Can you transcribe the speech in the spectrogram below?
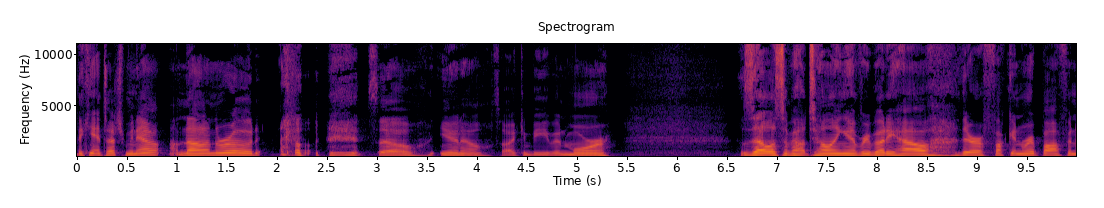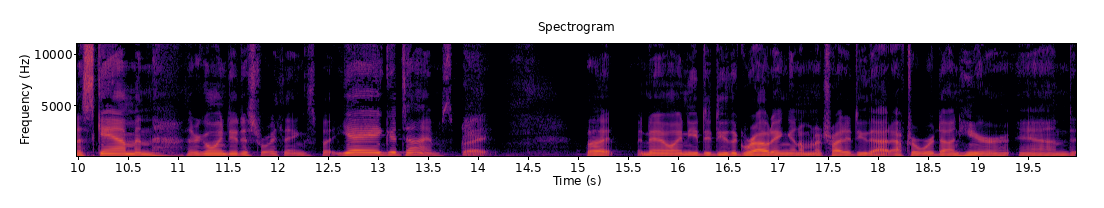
they can't touch me now. I'm not on the road. so, you know, so I can be even more zealous about telling everybody how they're a fucking ripoff and a scam and they're going to destroy things. But yay, good times. But but no, I need to do the grouting and I'm gonna try to do that after we're done here and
